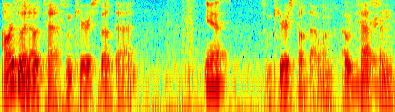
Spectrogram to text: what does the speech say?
I want to do an O test. I'm curious about that. Yes. I'm curious about that one. O test and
